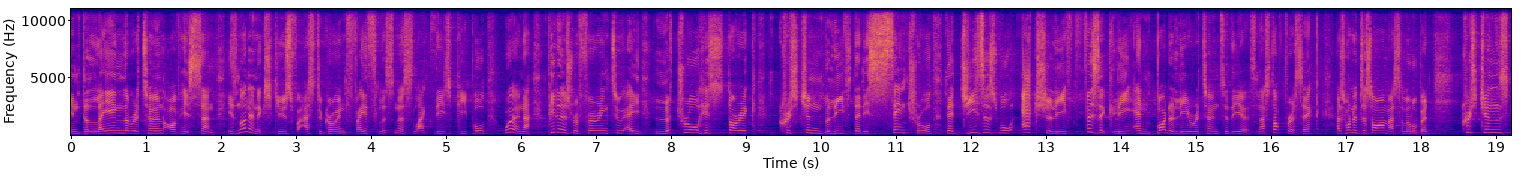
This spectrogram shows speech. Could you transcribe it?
in delaying the return of his son is not an excuse for us to grow in faithlessness like these people were. Now, Peter is referring to a literal, historic Christian belief that is central that Jesus will actually physically and bodily return to the earth. Now, stop for a sec. I just want to disarm us a little bit. Christians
